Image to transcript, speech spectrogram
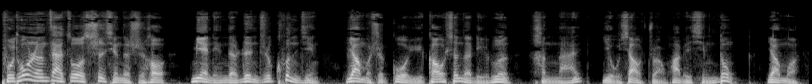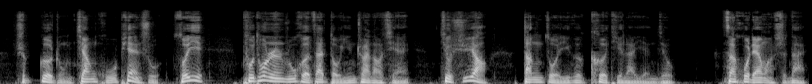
普通人在做事情的时候面临的认知困境，要么是过于高深的理论很难有效转化为行动，要么是各种江湖骗术，所以。普通人如何在抖音赚到钱，就需要当做一个课题来研究。在互联网时代，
